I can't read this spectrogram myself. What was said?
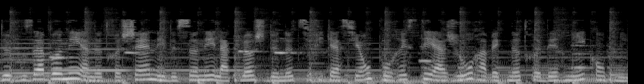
de vous abonner à notre chaîne et de sonner la cloche de notification pour rester à jour avec notre dernier contenu.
